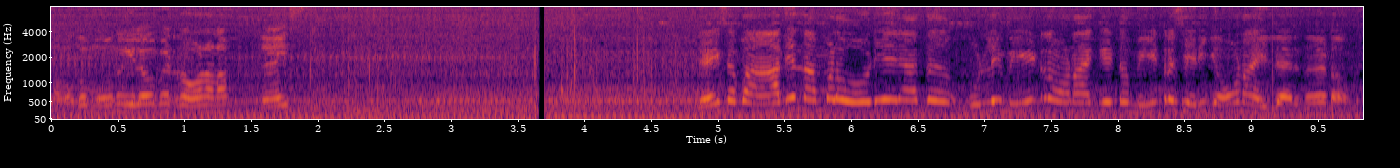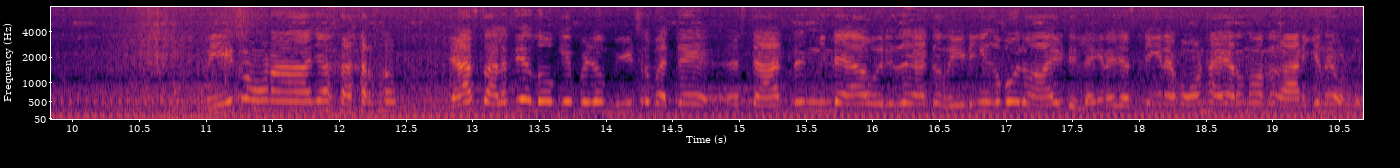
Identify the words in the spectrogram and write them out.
നമുക്ക് മൂന്ന് കിലോമീറ്റർ ഓടണം ഗൈസ് ഗൈസ് അപ്പൊ ആദ്യം നമ്മൾ ഓടിയതിനകത്ത് പുള്ളി മീറ്റർ ഓൺ ആക്കിയിട്ട് മീറ്റർ ശരിക്കും ഓൺ ആയില്ലായിരുന്നു കേട്ടോ. മീറ്റർ ഓൺ ആകാൻ കാരണം ഞാൻ സ്ഥലത്ത് നോക്കിയപ്പോഴും മീറ്റർ മറ്റേ സ്റ്റാർട്ടിങ്ങിന്റെ ആ ഒരു ഇതായിട്ട് റീഡിംഗ് ഒക്കെ പോലും ആയിട്ടില്ല. ഇങ്ങനെ ജസ്റ്റ് ഇങ്ങനെ ഫോൺ ഹയർ എന്ന് പറഞ്ഞ് കാണിക്കുന്നേ ഉള്ളൂ.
